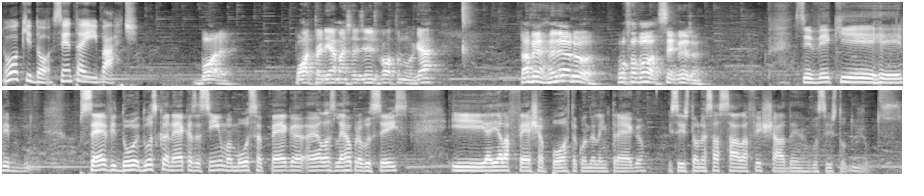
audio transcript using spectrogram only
Ô, que dó. Senta aí, Bart. Bora. Bota ali a machadinha de volta no lugar. Taverneiro, por favor, cerveja. Você vê que ele serve do- duas canecas assim, uma moça pega, elas levam pra vocês e aí ela fecha a porta quando ela entrega. E vocês estão nessa sala fechada, hein, vocês todos juntos.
